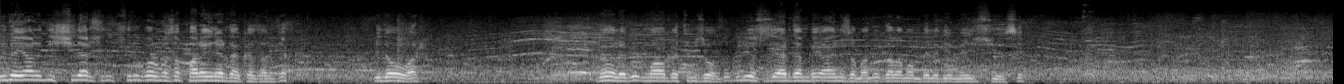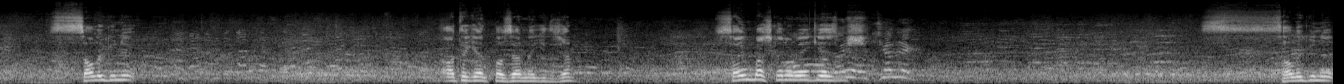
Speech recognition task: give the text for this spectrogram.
Bir de yani dişçiler şimdi çürük olmasa parayı nereden kazanacak? Bir de o var. Böyle bir muhabbetimiz oldu. Biliyorsunuz Erdem Bey aynı zamanda Dalaman Belediye Meclis Üyesi. Salı günü Atakent Pazarı'na gideceğim. Sayın Başkan orayı gezmiş. Salı günü.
